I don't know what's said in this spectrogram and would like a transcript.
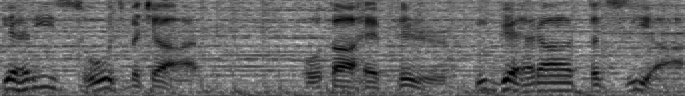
गहरी सोच विचार। होता है फिर गहरा तजिया।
